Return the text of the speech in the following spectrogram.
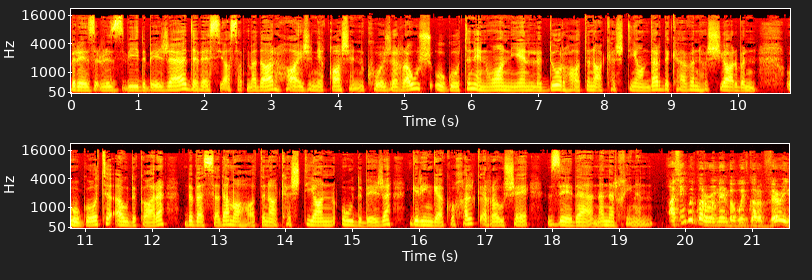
برز رزوی بیجه دوه سیاست مدار های نقاشن کوژ روش و گوتن وان ین لدور هاتنا کشتیان در دکوین هشیار بن و گوت او دکاره دبه سدم هاتنا کشتیان او دبیجه گرینگه کو خلق روش زیده ننرخینن I think we've got to remember we've got a very,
